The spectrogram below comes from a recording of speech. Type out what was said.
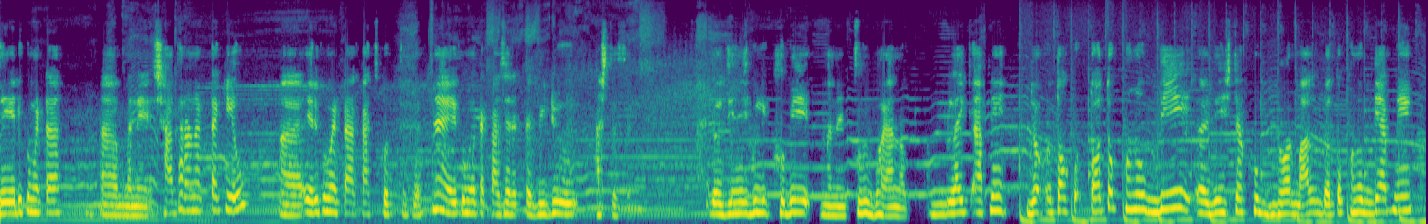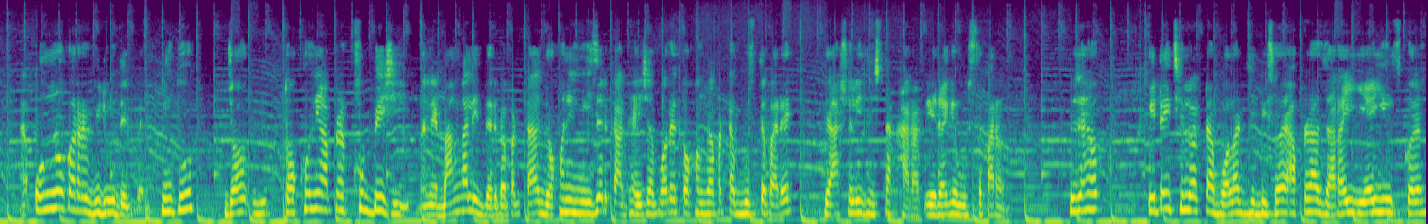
যে এরকম একটা মানে সাধারণ একটা কেউ এরকম একটা কাজ করতেছে। হ্যাঁ এরকম একটা কাজের একটা ভিডিও আসতেছে। জিনিসগুলি খুবই মানে খুবই ভয়ানক। লাইক আপনি ততক্ষণ অবধি জিনিসটা খুব নর্মাল যতক্ষণ অবধি আপনি অন্য করার ভিডিও দেখবেন। কিন্তু তখনই আপনার খুব বেশি মানে বাঙালিদের ব্যাপারটা, যখনই নিজের কাঁধে এসে পড়ে, তখন ব্যাপারটা বুঝতে পারে যে আসলে জিনিসটা খারাপ। এর আগে বুঝতে পারেন তো যাই হোক, এটাই ছিল একটা বলার যে বিষয়। আপনারা যারাই এআই ইউজ করেন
